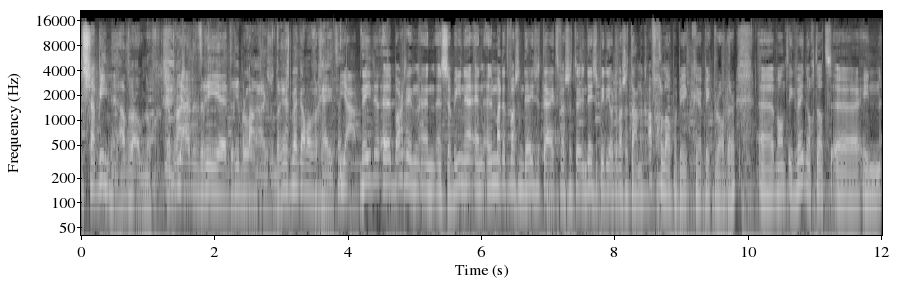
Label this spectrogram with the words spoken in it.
Sabine hadden we ook nog. Dat waren ja. de drie, drie belangrijkste. De rest ben ik allemaal vergeten. Ja, nee, de, Bart en, en, en Sabine. En, en, maar dat was in deze tijd, was het, in deze periode was het namelijk afgelopen Big, Big Brother. want ik weet nog dat in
